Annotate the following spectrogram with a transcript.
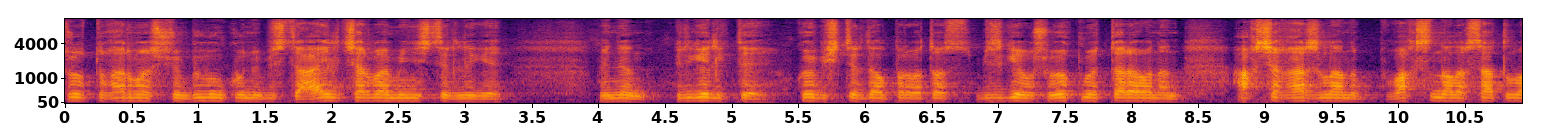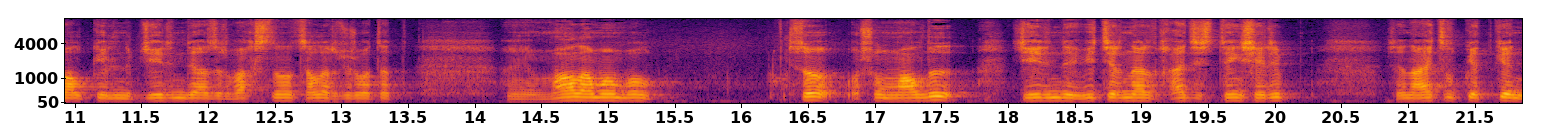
туруктуу кармаш үчүн бүгүнкү күнү бизде айыл чарба министрлиги менен биргеликте көп иштерди алып барып атабыз бизге ушу өкмөт тарабынан акча каржыланып вакциналар сатылып алып келинип жеринде азыр вакцинациялар жүрүп атат мал аман болуп ошол малды жеринде ветеринардык адис теңшерип жана айтылып кеткен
